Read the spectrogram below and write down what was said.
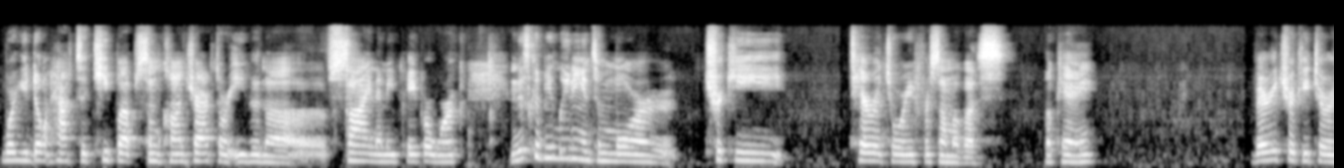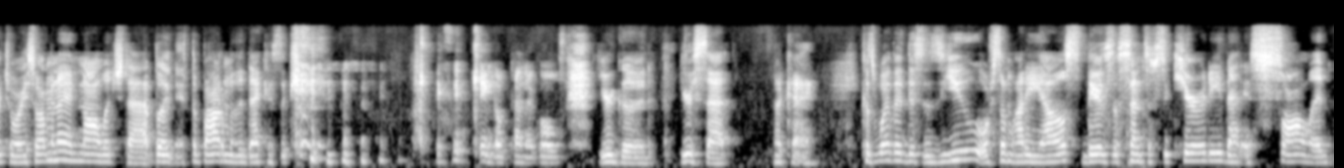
where you don't have to keep up some contract or even uh, sign any paperwork. And this could be leading into more tricky territory for some of us. Okay. Very tricky territory. So I'm going to acknowledge that. But at the bottom of the deck is the king. king of Pentacles. You're good. You're set. Okay. Because whether this is you or somebody else, there's a sense of security that is solid.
